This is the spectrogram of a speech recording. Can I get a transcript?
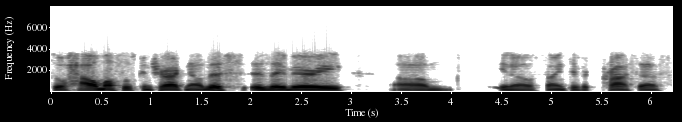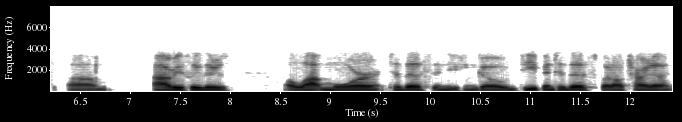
So how muscles contract. Now this is a very, um, you know, scientific process. Um, obviously there's a lot more to this and you can go deep into this, but I'll try to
